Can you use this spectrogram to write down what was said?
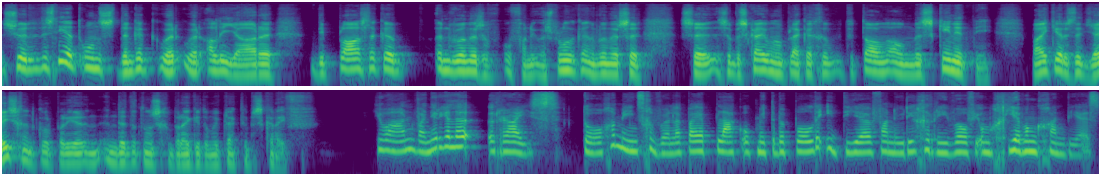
So dit is nie dat ons dink ek oor oor al die jare die plaaslike inwoners of of van die oorspronklike inwoners se se se beskrywing van plekke totaal al misken het nie. Baie keer is dit juis geïnkorporeer in, in dit wat ons gebruik het om die plek te beskryf. Johan, wanneer jy reis, daag 'n mens gewoonlik by 'n plek op met 'n bepaalde idee van hoe die geriewe of die omgewing gaan wees.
